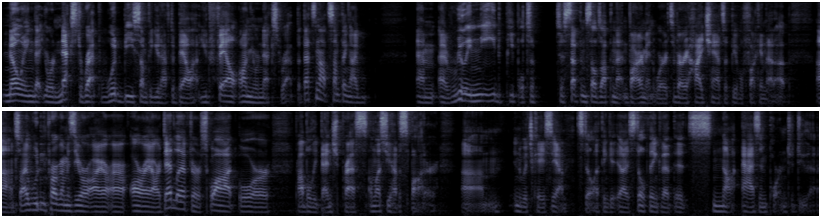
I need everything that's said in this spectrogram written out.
knowing that your next rep would be something you'd have to bail out. You'd fail on your next rep. But that's not something I am I really need people to to set themselves up in that environment where it's a very high chance of people fucking that up. Um, so I wouldn't program a zero IR, RIR deadlift or squat or probably bench press unless you have a spotter. Um, in which case, yeah, still I think I still think that it's not as important to do that.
